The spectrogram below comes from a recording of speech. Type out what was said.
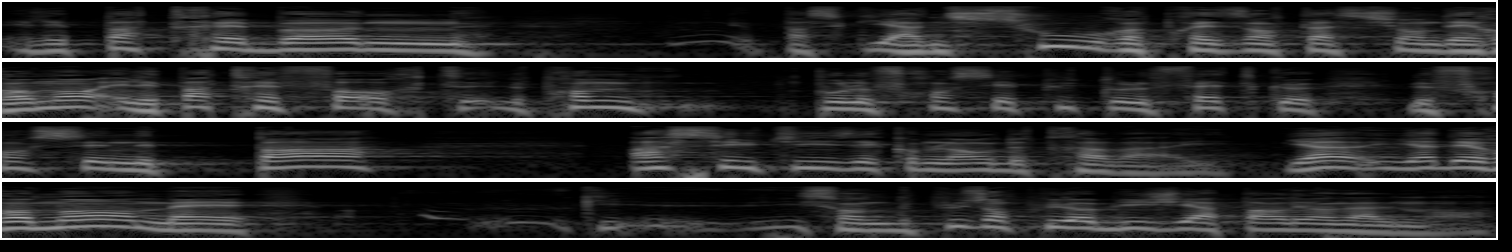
Elle n'est pas très bonne parce qu'il y a une sous-représentation des romans. Elle n'est pas très forte. Le problème pour le français est plutôt le fait que le français n'est pas assez utilisé comme langue de travail. Il y a, des romans, mais ils sont de plus en plus obligés à parler en allemand.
